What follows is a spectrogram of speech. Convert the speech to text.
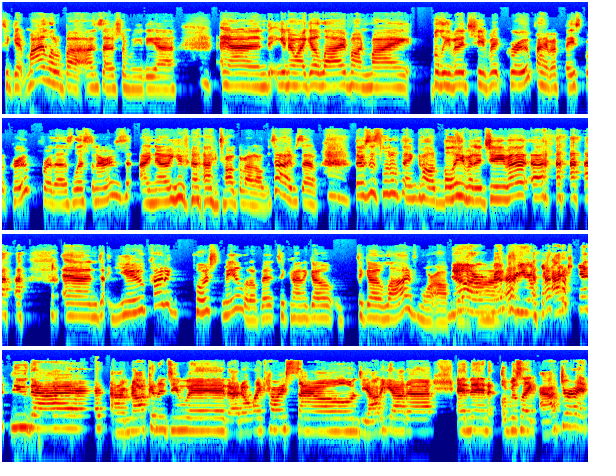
to get my little butt on social media. And, you know, I go live on my Believe It Achieve It group. I have a Facebook group for those listeners. I know you I talk about all the time. So there's this little thing called Believe It Achieve It. and you kind of pushed me a little bit to kind of go to go live more often. No, I uh, remember you're like, I can't do that. I'm not gonna do it. I don't like how I sound, yada yada. And then it was like after I had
